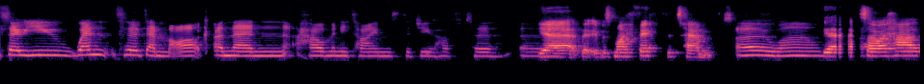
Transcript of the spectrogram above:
so you went to denmark and then how many times did you have to um... yeah it was my fifth attempt oh wow yeah so i had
